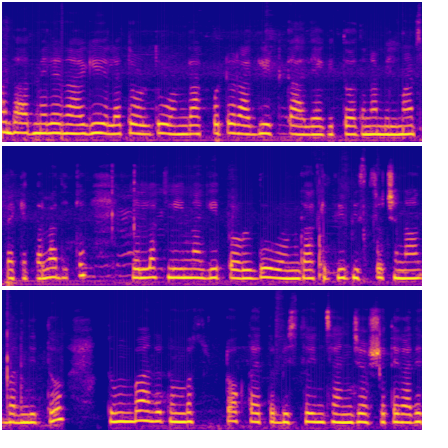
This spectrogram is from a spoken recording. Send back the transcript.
ಅದಾದಮೇಲೆ ರಾಗಿ ಎಲ್ಲ ತೊಳೆದು ಒಣಗಾಕ್ಬಿಟ್ಟು ರಾಗಿ ಹಿಟ್ಟು ಖಾಲಿಯಾಗಿತ್ತು ಅದನ್ನು ಮಿಲ್ ಮಾಡಿಸ್ಬೇಕಿತ್ತಲ್ಲ ಅದಕ್ಕೆ ಎಲ್ಲ ಕ್ಲೀನಾಗಿ ತೊಳೆದು ಒಣಗಾಕಿದ್ವಿ ಬಿಸಿಲು ಚೆನ್ನಾಗಿ ಬಂದಿತ್ತು. ತುಂಬ ಅಂದರೆ ತುಂಬ ಸುಟ್ಟೋಗ್ತಾ ಇತ್ತು ಬಿಸಿಲು ಇನ್ನು ಸಂಜೆ ಅಷ್ಟೊತ್ತಿಗೆ. ಅದೇ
